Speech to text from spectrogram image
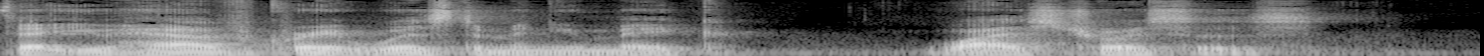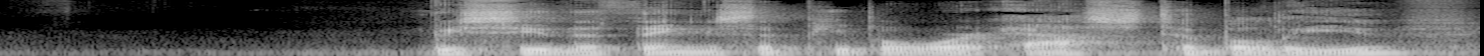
that you have great wisdom and you make wise choices. We see the things that people were asked to believe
